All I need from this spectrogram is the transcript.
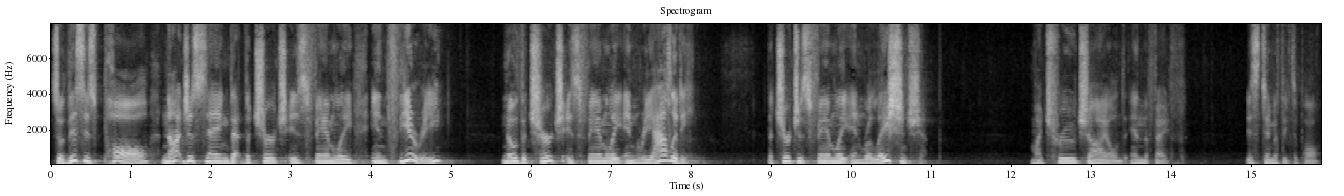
So, this is Paul not just saying that the church is family in theory. No, the church is family in reality. The church is family in relationship. My true child in the faith is Timothy to Paul.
